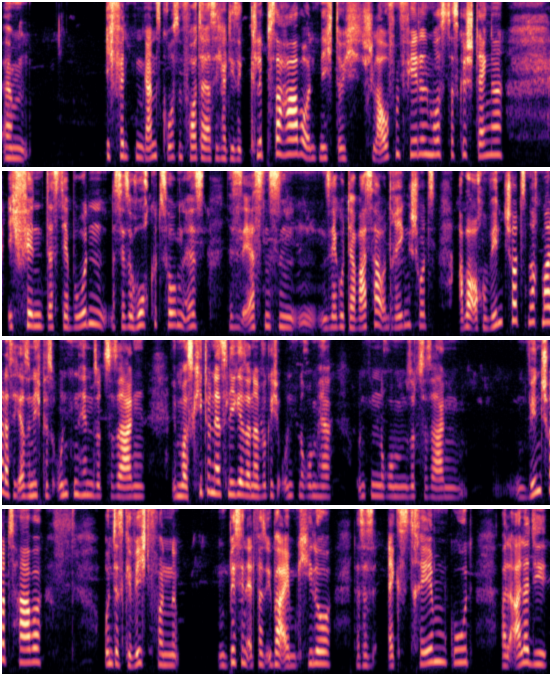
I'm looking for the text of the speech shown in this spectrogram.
Ähm, ich finde einen ganz großen Vorteil, dass ich halt diese Klipse habe und nicht durch Schlaufen fädeln muss, das Gestänge. Ich finde, dass der Boden, dass der so hochgezogen ist, das ist erstens ein, sehr guter Wasser- und Regenschutz, aber auch ein Windschutz nochmal, dass ich also nicht bis unten hin sozusagen im Moskitonetz liege, sondern wirklich untenrum her, untenrum sozusagen einen Windschutz habe. Und das Gewicht von ein bisschen etwas über einem Kilo. Das ist extrem gut, weil alle, die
